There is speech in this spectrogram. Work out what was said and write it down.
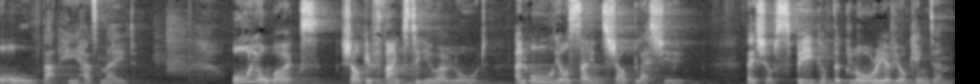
all that he has made. All your works shall give thanks to you, O Lord, and all your saints shall bless you. They shall speak of the glory of your kingdom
